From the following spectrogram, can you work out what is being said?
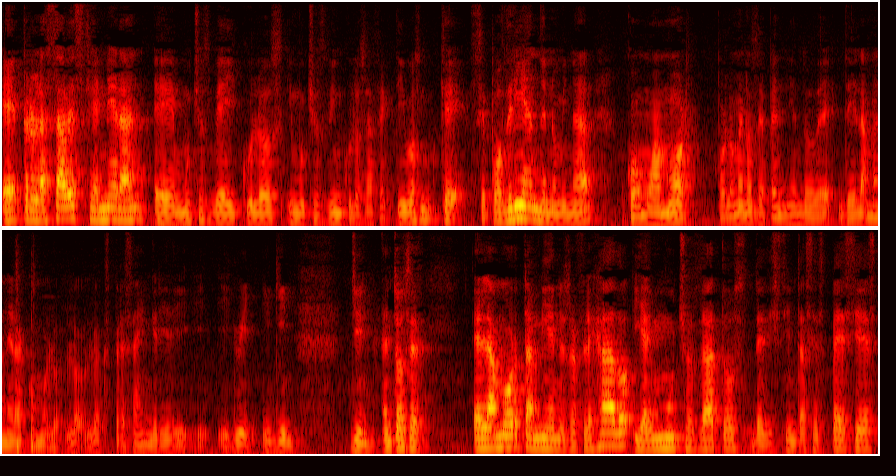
Eh, pero las aves generan eh, muchos vehículos y muchos vínculos afectivos que se podrían denominar como amor, por lo menos dependiendo de, de la manera como lo, lo, expresa Ingrid y, y, y Gin. Entonces, el amor también es reflejado y hay muchos datos de distintas especies.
